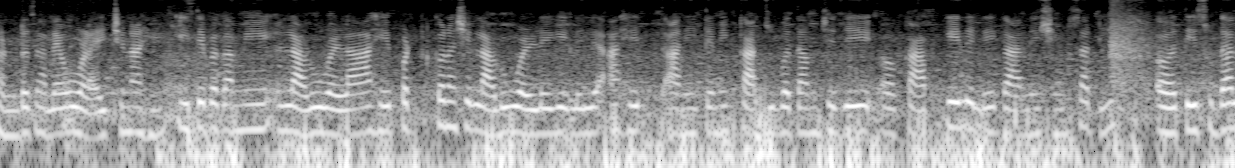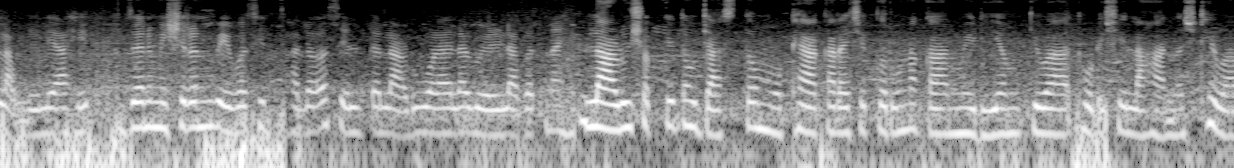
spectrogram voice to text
थंड झाल्यावर वळायचे नाही. इथे बघा मी लाडू वळला आहे. पटकन असे लाडू वळले गेलेले आहेत आणि इथे मी काजू बदामचे जे काप केलेले गार्निशिंगसाठी ते सुद्धा लावलेले आहेत. जर मिश्रण व्यवस्थित झालं असेल तर लाडू वळायला वेळ लागत नाही. लाडू शक्यतो जास्त मोठ्या आकाराचे करू नका. मीडियम किंवा थोडेसे लहान लहानच ठेवा.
